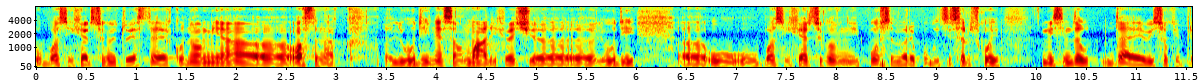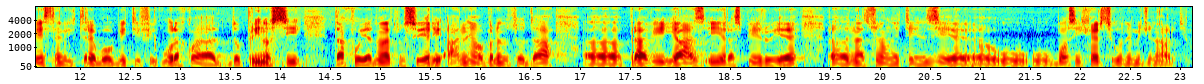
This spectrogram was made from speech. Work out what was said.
u Bosni i Hercegovini, to jeste ekonomija, ostanak ljudi, ne samo mladih, već e, e, ljudi e, u, u Bosni i Hercegovini, posebno u Republici Srpskoj, mislim da je visoki predstavnik trebao biti figura koja doprinosi takvoj jednoj atmosferi, a ne obrnuto da e, pravi jaz i raspiruje e, nacionalne tenzije e, u Bosni i Hercegovini među narodima.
